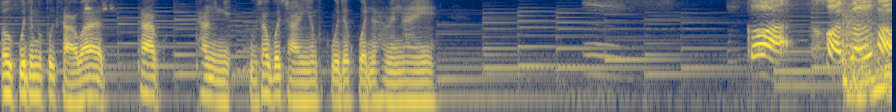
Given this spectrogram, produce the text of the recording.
เออกูจะมาปรึกษาว่าถ้าถ้าอย่างงี้กูชอบผู้ชายอย่างเงี้ยกูจะควรจะทำยังไงอืมก็ขอเจอเขา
